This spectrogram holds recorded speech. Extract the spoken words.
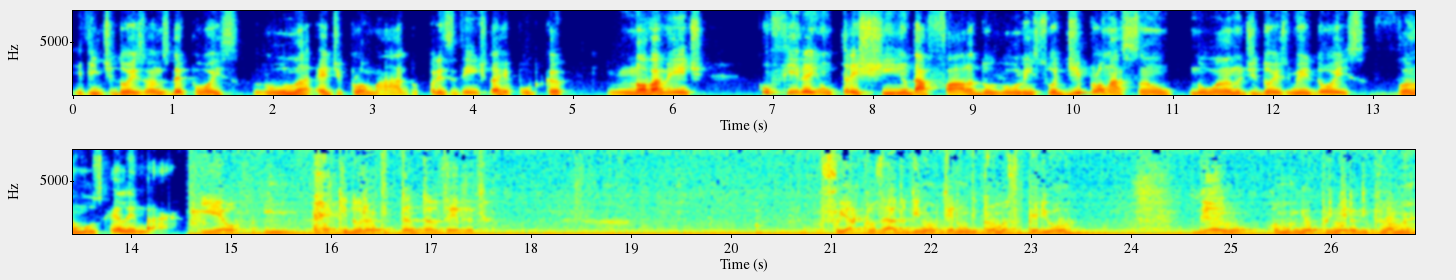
E 22 anos depois, Lula é diplomado presidente da República novamente. Confira aí um trechinho da fala do Lula em sua diplomação no ano de 2002. Vamos relembrar. E eu, que durante tantas vezes fui acusado de não ter um diploma superior, ganho como meu primeiro diploma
